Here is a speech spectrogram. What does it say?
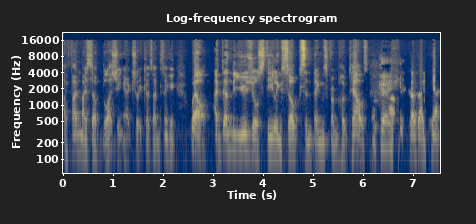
I find myself blushing actually because I'm thinking, well, I've done the usual stealing soaps and things from hotels. Okay. Uh, because I can't,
